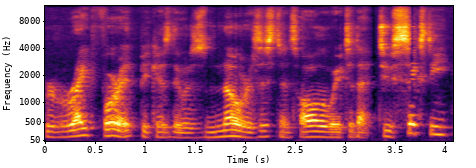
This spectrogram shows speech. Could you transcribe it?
right for it because there was no resistance all the way to that 260,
